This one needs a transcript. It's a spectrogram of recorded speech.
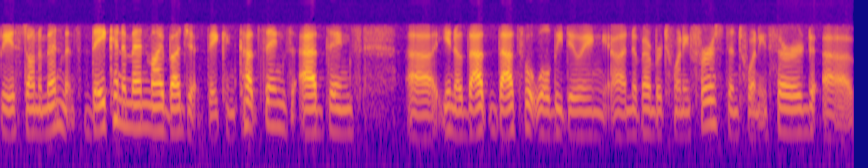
based on amendments. They can amend my budget. They can cut things, add things. Uh, you know that that's what we'll be doing uh, November 21st and 23rd. Uh,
